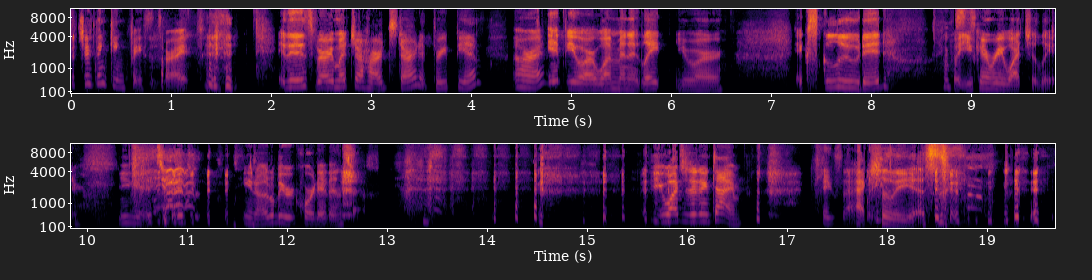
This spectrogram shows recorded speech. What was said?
It's your thinking face. It's all right. it is very much a hard start at 3 p.m. All right. If you are one minute late, you are excluded, but you can rewatch it later. You, it's, it's, you know, it'll be recorded and stuff. you watch it anytime. exactly. Actually, yes.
